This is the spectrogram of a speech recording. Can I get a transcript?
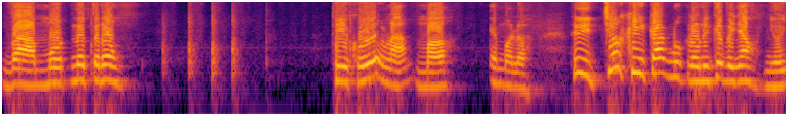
và một neutron thì khối lượng là m ml thế thì trước khi các nucleon liên kết với nhau nhớ nhé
